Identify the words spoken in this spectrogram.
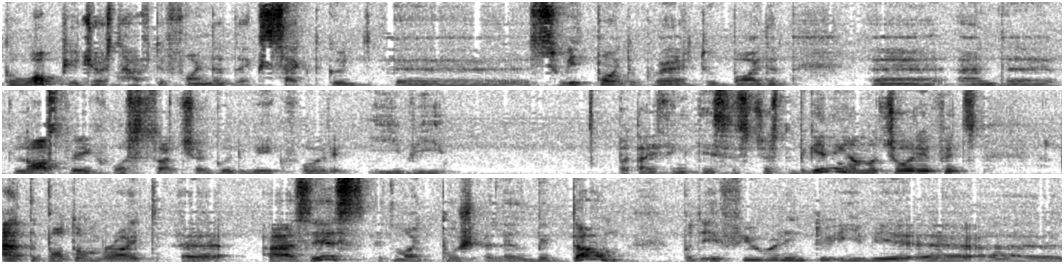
go up. You just have to find that exact good uh, sweet point of where to buy them. Uh, and uh, last week was such a good week for EV but I think this is just the beginning. I'm not sure if it's at the bottom right uh, as is. It might push a little bit down. But if you were into EV uh, uh,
